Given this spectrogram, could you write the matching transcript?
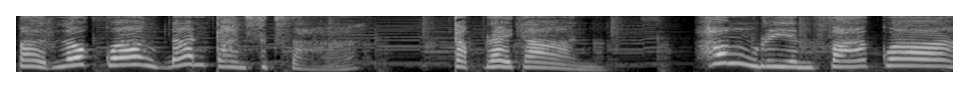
เปิดโลกกว้างด้านการศึกษา กับรายการ ห้องเรียนฟ้ากว้าง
